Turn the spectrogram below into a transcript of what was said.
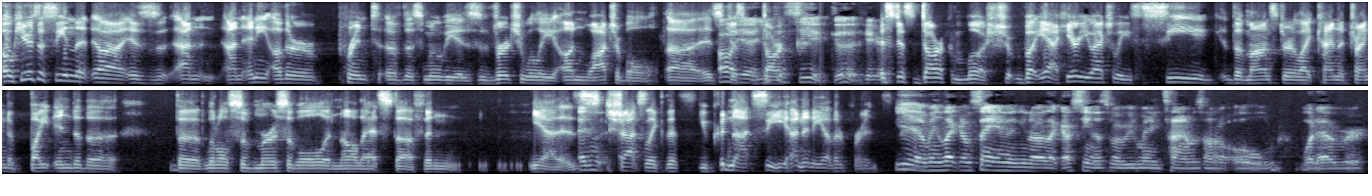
Oh, here's a scene that uh, is on on any other print of this movie is virtually unwatchable. Uh, it's Oh just yeah, you dark can see it good here. it's just dark mush. But yeah, here you actually see the monster like kind of trying to bite into the the little submersible and all that stuff. And yeah, it's And- shots like this you could not see on any other prints. Yeah, I mean, like I'm saying, you know, like I've seen this movie many times on an old whatever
